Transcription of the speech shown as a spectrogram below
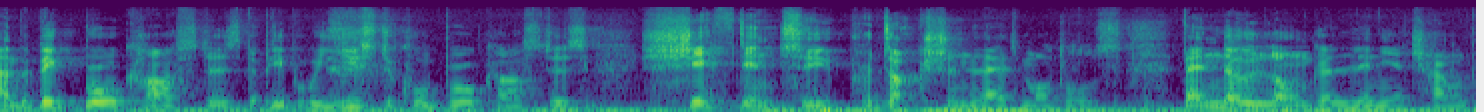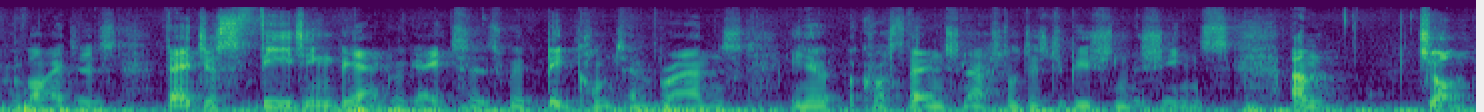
And the big broadcasters, the people we used to call broadcasters, shift into production led models. They're no longer linear channel providers. They're just feeding the aggregators with big content brands you know, across their international distribution machines. Um, John,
